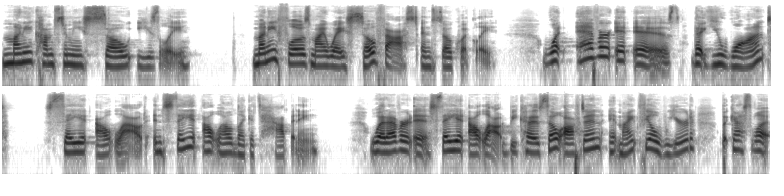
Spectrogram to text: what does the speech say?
Money comes to me so easily. Money flows my way so fast and so quickly. Whatever it is that you want, say it out loud and say it out loud like it's happening whatever it is, say it out loud because so often it might feel weird. But guess what?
